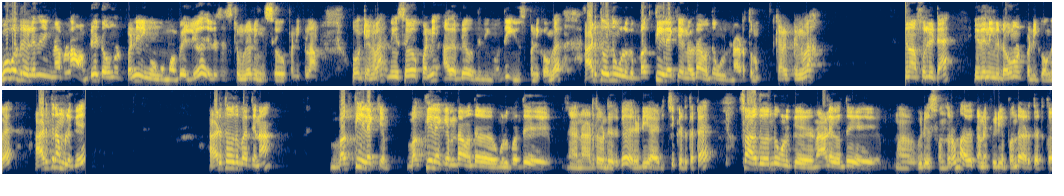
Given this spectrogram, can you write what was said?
கூகுள் ட்ரைவ்லேருந்து நீங்கள் என்ன பண்ணலாம்? அப்படியே டவுன்லோட் பண்ணி நீங்கள் உங்கள் மொபைல்லையோ இல்லை சிஸ்டம்லையோ நீங்கள் சேவ் பண்ணிக்கலாம். ஓகேங்களா நீங்கள் சேவ் பண்ணி அதை அப்படியே வந்து நீங்கள் வந்து யூஸ் பண்ணிக்கோங்க. அடுத்து வந்து உங்களுக்கு பக்தி இலக்கியங்கள் தான் வந்து உங்களுக்கு நடத்தணும். கரெக்ட்டுங்களா இது நான் சொல்லிட்டேன். இதை நீங்கள் டவுன்லோட் பண்ணிக்கோங்க. அடுத்து நம்மளுக்கு அடுத்து வந்து பார்த்தீங்கன்னா பக்தி இலக்கியம் பக்தி இலக்கியம் தான் வந்து உங்களுக்கு வந்து நடத்த வேண்டியிருக்கு ரெடி ஆயிடுச்சு கிட்டத்தட்ட ஸோ அது வந்து உங்களுக்கு நாளை வந்து வீடியோஸ் வந்துடும் அதுக்கான பிடிஎஃப் வந்து அடுத்தடுத்த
